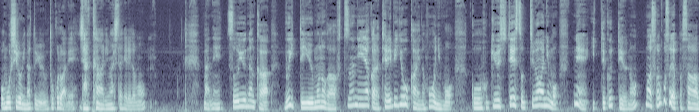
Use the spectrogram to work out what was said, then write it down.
面白いなというところはね、若干ありましたけれども。まあね、そういうなんか V っていうものが普通にだからテレビ業界の方にもこう普及してそっち側にもね、行ってくっていうの？まあそれこそやっぱさ、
